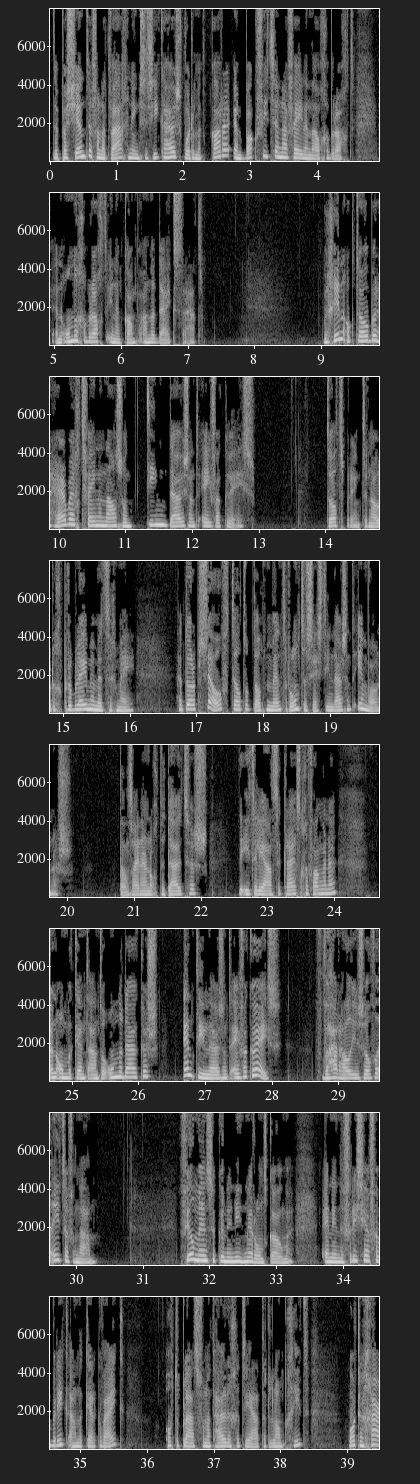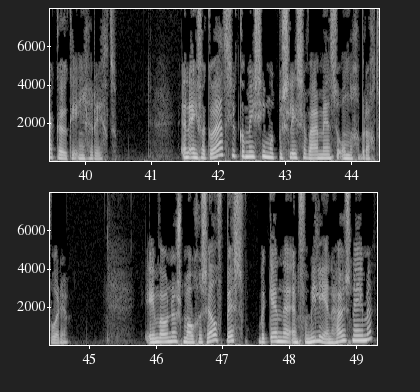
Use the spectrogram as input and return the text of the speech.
De patiënten van het Wageningse ziekenhuis worden met karren en bakfietsen naar Veenendaal gebracht en ondergebracht in een kamp aan de Dijkstraat. Begin oktober herbergt Veenendaal zo'n 10.000 evacuees. Dat brengt de nodige problemen met zich mee. Het dorp zelf telt op dat moment rond de 16.000 inwoners. Dan zijn er nog de Duitsers, de Italiaanse krijgsgevangenen, een onbekend aantal onderduikers en 10.000 evacuees. Waar haal je zoveel eten vandaan? Veel mensen kunnen niet meer rondkomen en in de Frisia-fabriek aan de Kerkwijk, op de plaats van het huidige theater De Lampegiet, wordt een gaarkeuken ingericht. Een evacuatiecommissie moet beslissen waar mensen ondergebracht worden. Inwoners mogen zelf best bekenden en familie in huis nemen,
